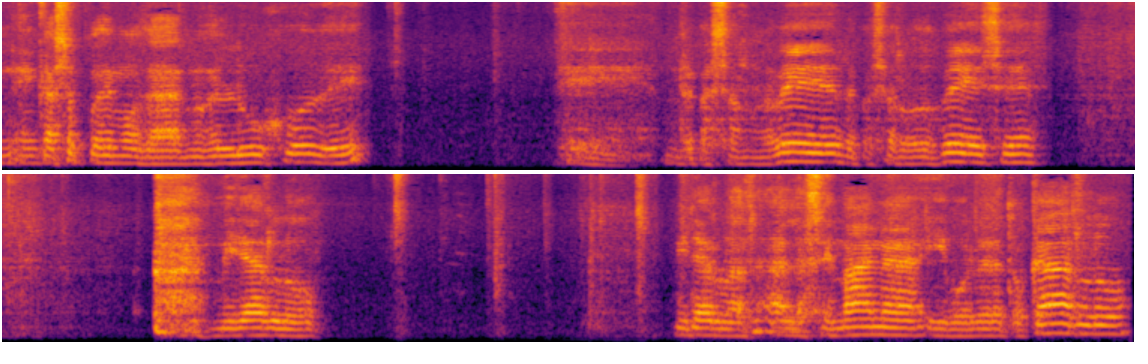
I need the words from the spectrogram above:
En caso podemos darnos el lujo de eh, repasarlo una vez, repasarlo dos veces, mirarlo, mirarlo a la semana y volver a tocarlo.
